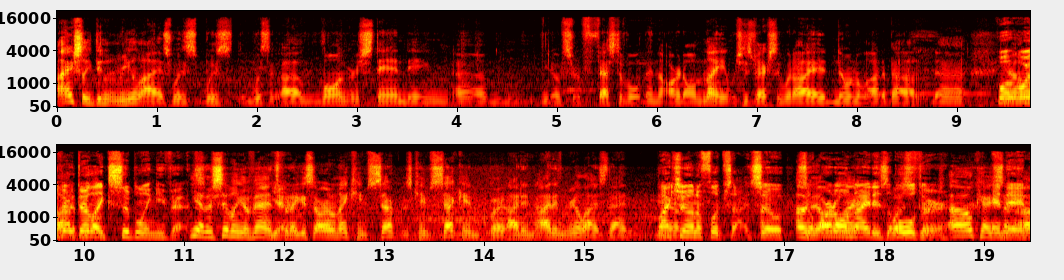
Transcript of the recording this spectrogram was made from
I actually didn't realize was was was a longer standing, um, you know, sort of festival than the art all night, which is actually what I had known a lot about. Uh, Well, you know, or they're, they're people- like sibling events. yeah, they're sibling events, Yeah. but I guess the art all night came separate, came second, but I didn't I didn't realize that. Well, know. actually, on the flip side, so Oh, so Art All Night Night is older. first. Oh, okay, And so- then oh.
